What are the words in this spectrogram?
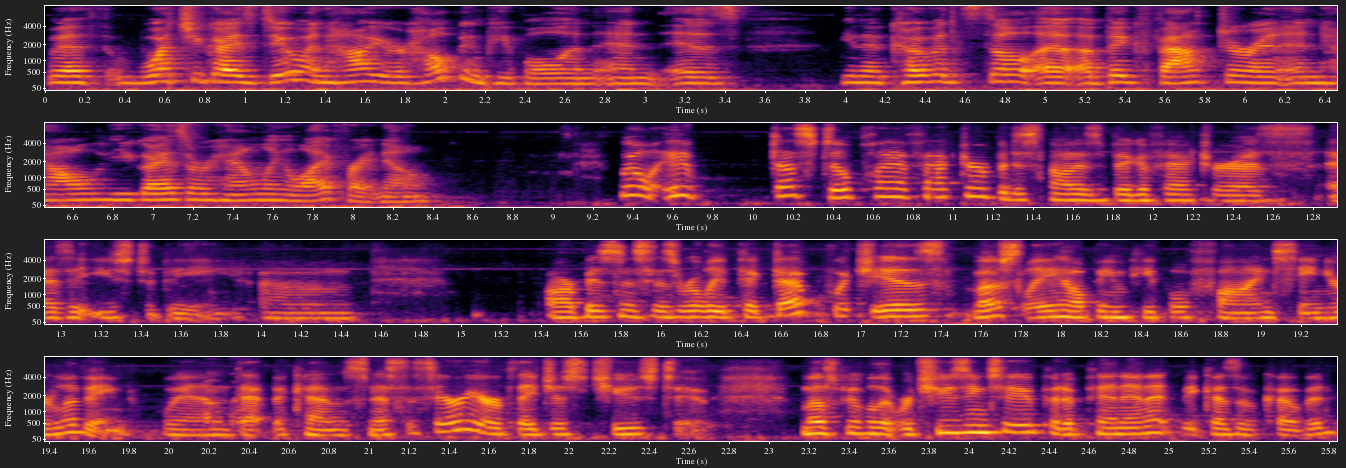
with what you guys do and how you're helping people and and is you know covid still a, a big factor in, in how you guys are handling life right now well it does still play a factor but it's not as big a factor as as it used to be um, our business has really picked up which is mostly helping people find senior living when okay. that becomes necessary or if they just choose to most people that were choosing to put a pin in it because of covid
